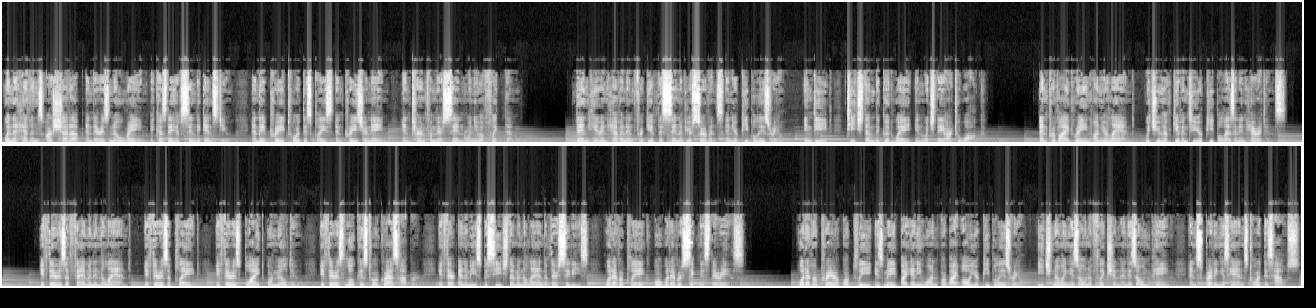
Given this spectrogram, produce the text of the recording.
When the heavens are shut up and there is no rain because they have sinned against you, and they pray toward this place and praise your name, and turn from their sin when you afflict them. Then hear in heaven and forgive the sin of your servants and your people Israel, indeed, teach them the good way in which they are to walk. And provide rain on your land, which you have given to your people as an inheritance. If there is a famine in the land, if there is a plague, if there is blight or mildew, if there is locust or grasshopper, if their enemies besiege them in the land of their cities, whatever plague or whatever sickness there is. Whatever prayer or plea is made by anyone or by all your people Israel, each knowing his own affliction and his own pain, and spreading his hands toward this house.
